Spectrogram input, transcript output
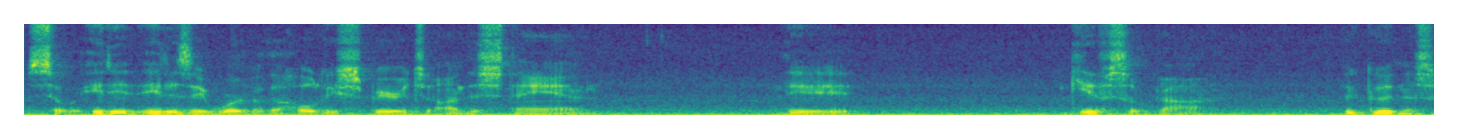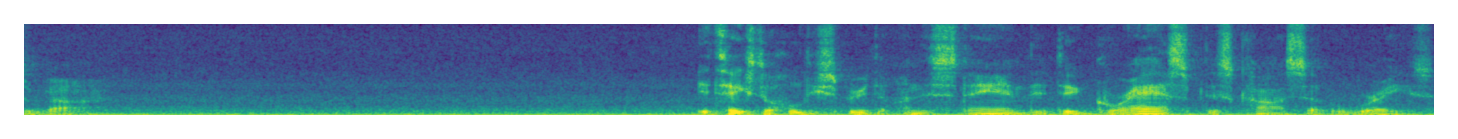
So it is, it is a work of the Holy Spirit to understand the gifts of God, the goodness of God it takes the Holy Spirit to understand, to, to grasp this concept of grace.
